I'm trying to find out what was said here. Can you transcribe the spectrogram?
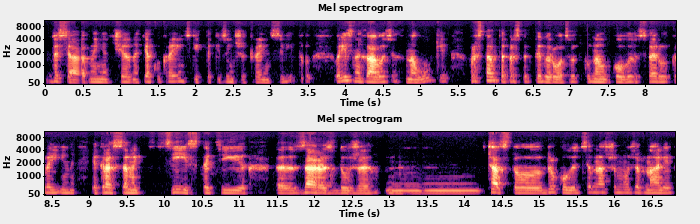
досягнення вчених, як українських, так і з інших країн світу, у різних галузях науки, про стан та перспективи розвитку наукової сфери України. Якраз саме ці статті зараз дуже часто друкуються в нашому журналі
